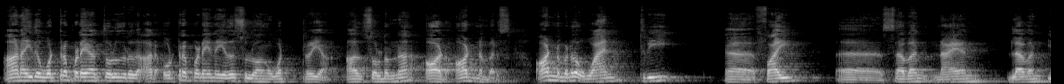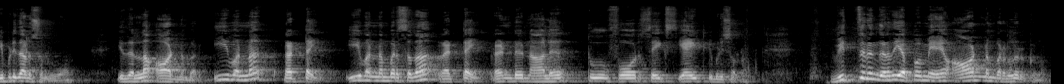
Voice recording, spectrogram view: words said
ஆனால் இதை ஒற்றைப்படையாக தொழுகிறது ஒற்றைப்படைன்னு எதை சொல்லுவாங்க? ஒற்றையா. அது சொல்றதுன்னா odd odd numbers odd number தான் one three five seven nine eleven இப்படி தானே சொல்லுவோம். இதெல்லாம் ஆட் நம்பர் ஈவன்னா ரெட்டை ஈவன் நம்பர்ஸ் தான் ரெட்டை ரெண்டு நாலு டூ ஃபோர் சிக்ஸ் எயிட் இப்படி சொல்கிறோம் வித்துருங்கிறது எப்பவுமே ஆட் நம்பரில் இருக்கணும்.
